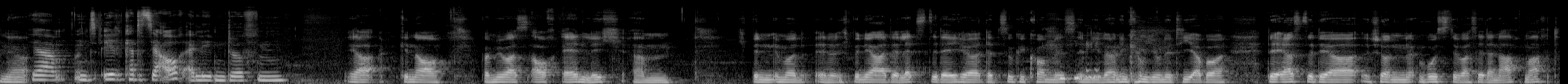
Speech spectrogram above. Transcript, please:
Ja. Ja, und Erik hat es ja auch erleben dürfen. Ja, genau. Bei mir war es auch ähnlich. Ähm, ich bin immer, äh, ich bin ja der Letzte, der hier dazugekommen ist in die Learning Community, aber der Erste, der schon wusste, was er danach macht.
